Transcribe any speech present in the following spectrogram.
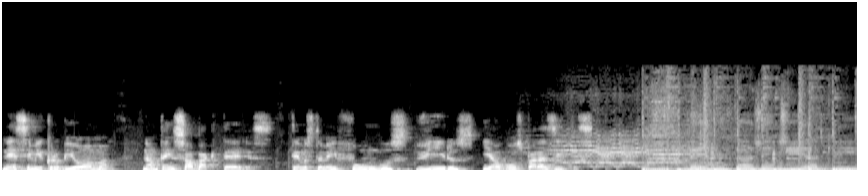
Nesse microbioma, não tem só bactérias, temos também fungos, vírus e alguns parasitas. Tem muita gente aqui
